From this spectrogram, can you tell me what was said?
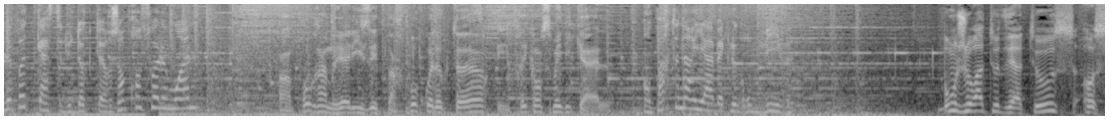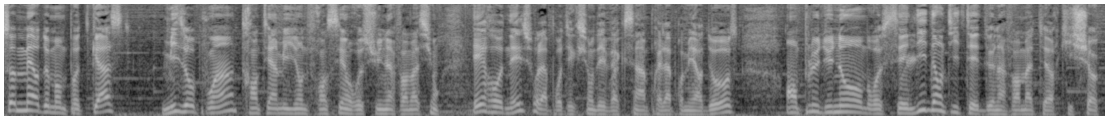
le podcast du docteur Jean-François Lemoine, Un programme réalisé par Pourquoi Docteur et Fréquence Médicale. en partenariat avec le groupe Vive. Bonjour à toutes et à tous. Au sommaire de mon podcast, mise au point, 31 millions de Français ont reçu une information erronée sur la protection des vaccins après la première dose. En plus du nombre, c'est l'identité de l'informateur qui choque.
